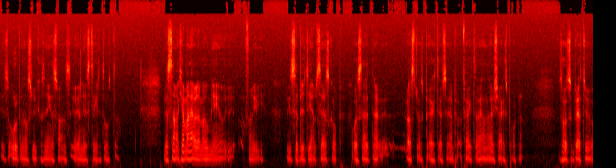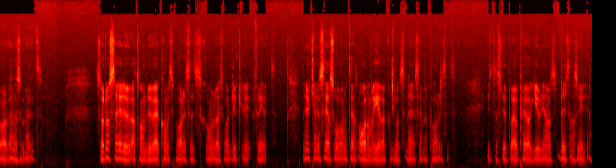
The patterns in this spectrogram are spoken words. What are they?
Det är så ormen som slukar sin egen svans i oändlighetstecknet åtta. Men detsamma kan man hävda med umgänge och familj. Vissa byter jämt sällskap och sen när rastlöst på jakt efter den perfekta vännen eller kärlekspartnern. Så har du så brett urval av vänner som möjligt. Så då säger du att om du väl kommer till paradiset så kommer du att vara lycklig för evigt. Men hur kan du säga så om inte ens Adam och Eva kunde låta sig nöja sig med paradiset? Utan till slut börja pröva Gud genom att bryta hans vilja.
